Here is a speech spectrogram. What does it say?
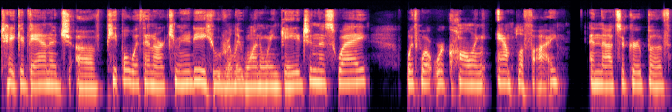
take advantage of people within our community who really want to engage in this way with what we're calling Amplify. And that's a group of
